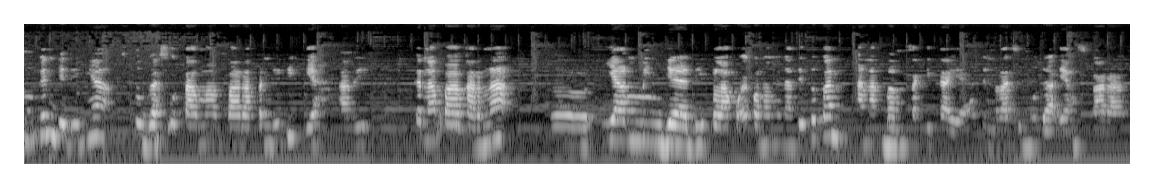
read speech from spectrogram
mungkin jadinya tugas utama para pendidik ya, Ari. Kenapa? Karena uh, yang menjadi pelaku ekonomi nanti itu kan anak bangsa kita ya, generasi muda yang sekarang.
